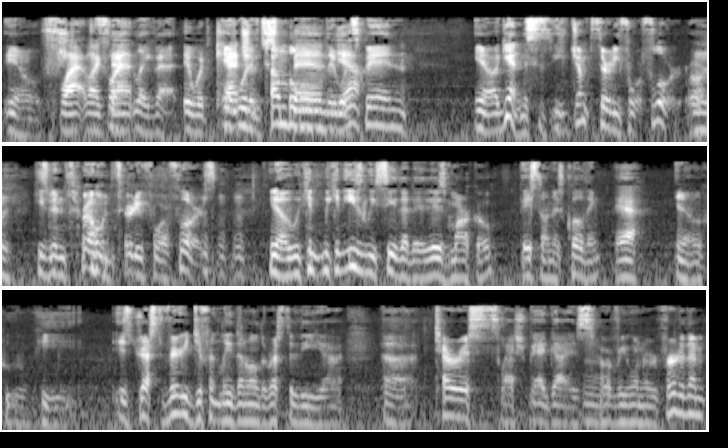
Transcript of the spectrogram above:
you know, Flat like flat that? like that. It would catch It would have tumbled. spin, It yeah. would spin. You know, again, this is he jumped thirty four floor, or Mm. he's been thrown thirty four floors. you know, we can we can easily see that it is Marco based on his clothing. Yeah. You know, who he is dressed very differently than all the rest of the uh, uh, terrorists slash bad guys, Mm. however you want to refer to them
